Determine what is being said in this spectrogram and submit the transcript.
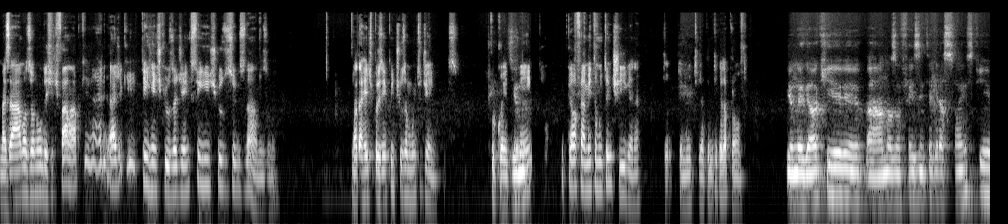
mas a Amazon não deixa de falar, porque na realidade é que tem gente que usa Jenkins, tem gente que usa o serviço da Amazon. Né? Na da rede, por exemplo, a gente usa muito Jenkins. Por conhecimento, porque é uma ferramenta muito antiga, né? Tem muito, já tem muita coisa pronta. E o legal é que a Amazon fez integrações que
